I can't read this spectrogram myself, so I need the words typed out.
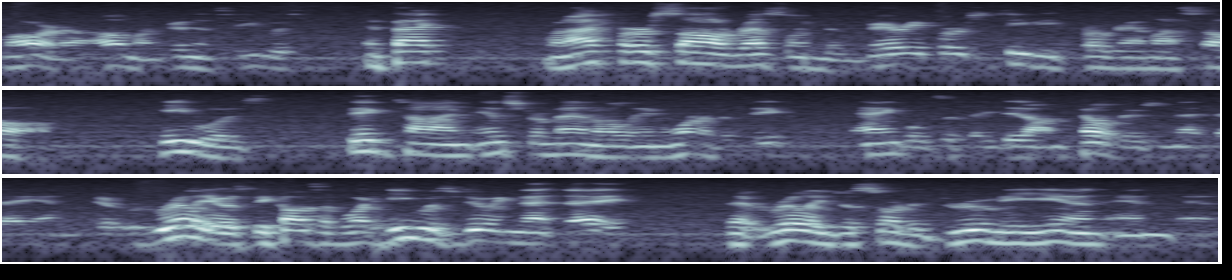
Florida. Oh my goodness, he was. In fact, when I first saw wrestling, the very first TV program I saw, he was big time instrumental in one of the big angles that they did on television that day. And it was really it was because of what he was doing that day that really just sort of drew me in and, and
